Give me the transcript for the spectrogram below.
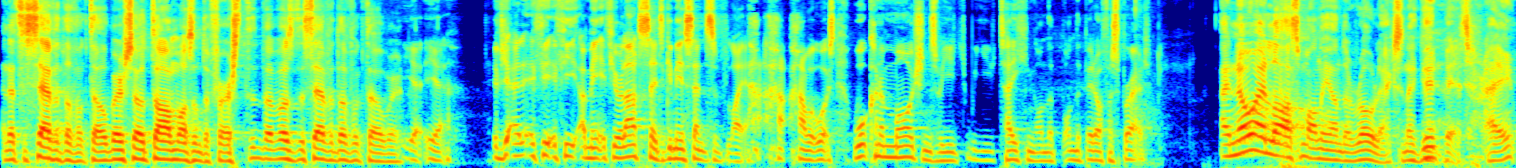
And that's the seventh of October. So Tom wasn't the first. That was the seventh of October. Yeah, yeah. If you, if you, if you, I mean, if you're allowed to say to give me a sense of like how, how it works, what kind of margins were you were you taking on the on the bid offer spread? I know I lost money on the Rolex and a good bit, right?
